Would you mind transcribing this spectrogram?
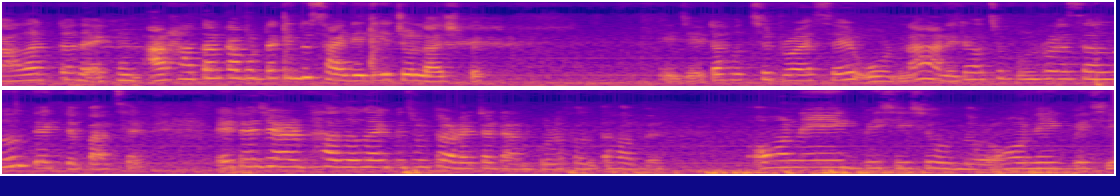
কালারটা দেখেন, আর হাতার কাপড়টা কিন্তু সাইডে দিয়ে চলে আসবে। এই যে এটা হচ্ছে ড্রেসের ওড়না, আর এটা হচ্ছে ফুল ড্রেসের লুক দেখতে পাচ্ছেন। এটা যার ভালো লাগবে দ্রুত অর্ডারটা ডান করে ফেলতে হবে। অনেক বেশি সুন্দর, অনেক বেশি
